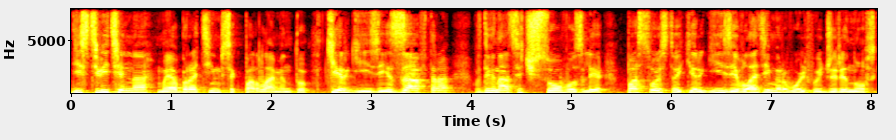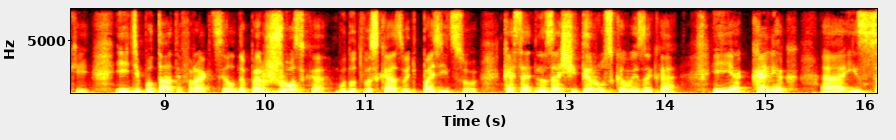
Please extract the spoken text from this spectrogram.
Действительно, мы обратимся к парламенту Киргизии. Завтра в 12 часов возле посольства Киргизии Владимир Вольфович Жириновский и депутаты фракции ЛДПР жестко будут высказывать позицию касательно защиты русского языка. И я коллег э, из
